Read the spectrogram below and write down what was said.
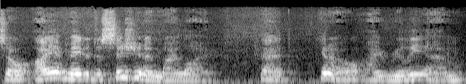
So I have made a decision in my life that, you know, I really am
